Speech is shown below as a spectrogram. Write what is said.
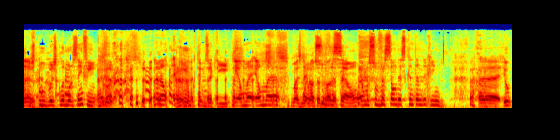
das tubas clamor sem fim. Agora, não, não, aqui, o que temos aqui é uma, é uma, Mais uma é uma subversão, é uma subversão desse cantando e rindo. Ah, eu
